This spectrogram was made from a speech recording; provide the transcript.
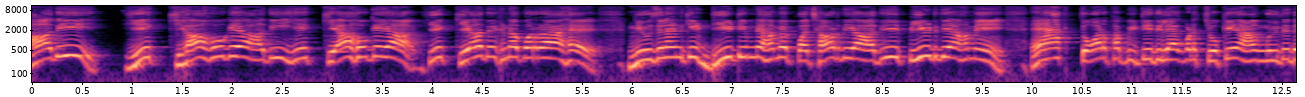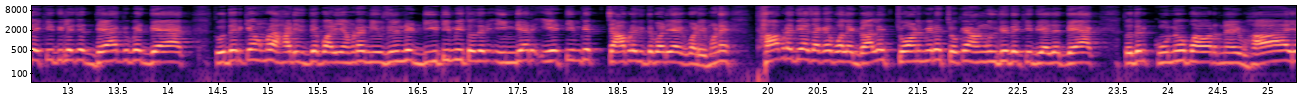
आदि ये क्या हो गया आदि ये क्या हो गया ये क्या देखना पड़ रहा है न्यूजीलैंड की डी टीम ने हमें पछाड़ दिया आदि पीट दिया हमें এক তরফা পিটিয়ে দিলে একবার চোখে আঙুলতে দেখিয়ে দিলে যে দেখ বে দেখ তোদেরকে আমরা হারিয়ে দিতে পারি আমরা নিউজিল্যান্ডের ডি টিমই তোদের ইন্ডিয়ার এ টিমকে চাপড়ে দিতে পারি একবারে মানে থাপড়ে দেওয়া যাকে বলে গালে চড় মেরে চোখে আঙুল দিয়ে দেখিয়ে দেওয়া যে দেখ তোদের কোনো পাওয়ার নেই ভাই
